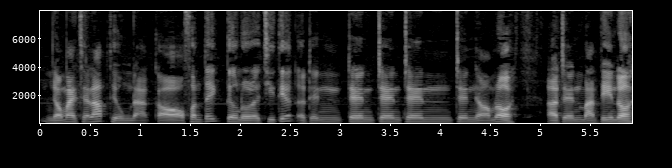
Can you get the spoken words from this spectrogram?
nhóm ngành xe lắp thì cũng đã có phân tích tương đối là chi tiết ở trên trên trên trên trên nhóm rồi à, trên bản tin rồi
